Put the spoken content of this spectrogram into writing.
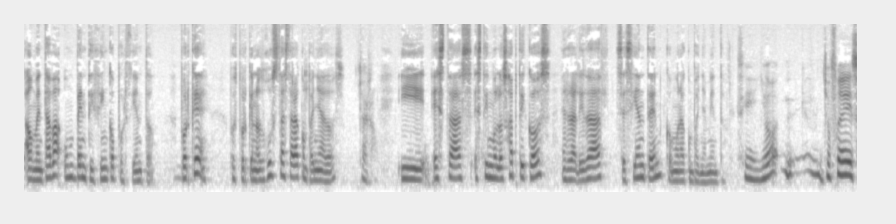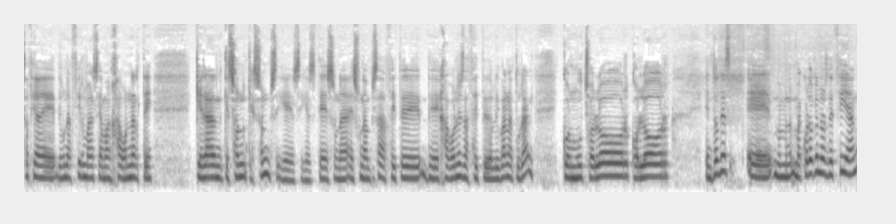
aumentaba un 25%. ¿Por qué? Pues porque nos gusta estar acompañados. Claro. Y estos estímulos hápticos en realidad se sienten como un acompañamiento. Sí, yo, yo fui socia de, una firma que se llama Jabonarte que eran que son que son sigue, sigue, es una es una empresa de aceite de, jabones de aceite de oliva natural con mucho olor color entonces eh, me acuerdo que nos decían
